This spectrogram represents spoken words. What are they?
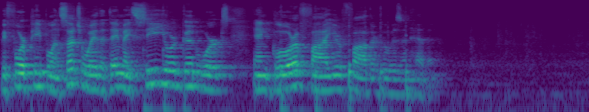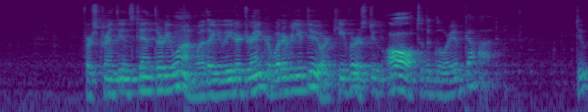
before people in such a way that they may see your good works and glorify your Father who is in heaven. 1 Corinthians 10:31 Whether you eat or drink or whatever you do, our key verse, do all to the glory of God. Do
